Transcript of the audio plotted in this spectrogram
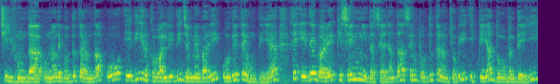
ਚੀਫ ਹੁੰਦਾ ਉਹਨਾਂ ਦੇ ਬੁੱਧ ਧਰਮ ਦਾ, ਉਹ ਇਹਦੀ ਰਖਵਾਲੀ ਦੀ ਜ਼ਿੰਮੇਵਾਰੀ ਉਹ ਉਹਦੇ ਤੇ ਹੁੰਦੀ ਹੈ ਤੇ ਇਹਦੇ ਬਾਰੇ ਕਿਸੇ ਨੂੰ ਨਹੀਂ ਦੱਸਿਆ ਜਾਂਦਾ। ਸਿਰਫ ਬੁੱਧ ਧਰਮ ਚੋਂ ਵੀ ਇੱਕ ਜਾਂ ਦੋ ਬੰਦੇ ਹੀ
